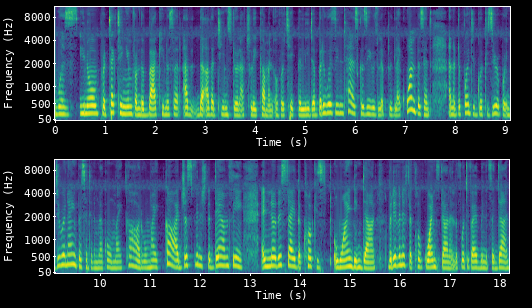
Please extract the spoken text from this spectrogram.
was you know protecting him from the back you know so that other, the other teams don't actually come and overtake the leader. But it was intense because he was left with like 1% and at the point it got to 0.09% and i'm like oh my god oh my god just finish the damn thing. And you know this side the clock is winding down. But even if the clock winds down and the 45 minutes are done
